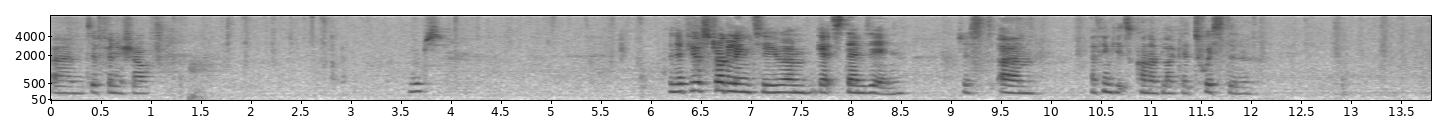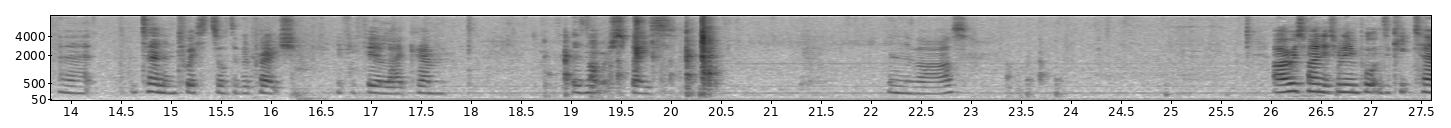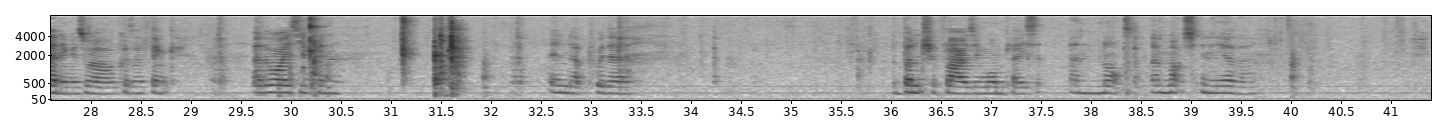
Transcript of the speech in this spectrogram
um, to finish off. Oops. And if you're struggling to um, get stems in, just, um, I think it's kind of like a twist and, uh, turn and twist sort of approach if you feel like um, there's not much space in the vase. I always find it's really important to keep turning as well because I think otherwise you can end up with a, a bunch of flowers in one place and not much in the other.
